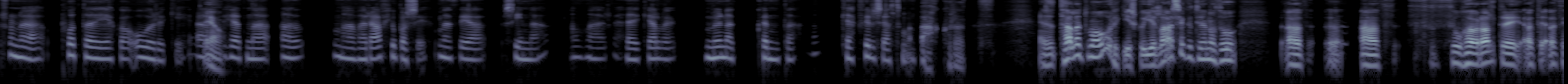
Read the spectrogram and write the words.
svona potaði eitthvað óöryggi að, Já. hérna, að maður væri að afhjúpa sig með því að sína að maður hefði ekki alveg muna hvernig þetta gekk fyrir sig allt saman Akkurat. En það talaðum á oriki, sko, ég las ekkert hérna að þú að, að þú hafur aldrei, að, að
